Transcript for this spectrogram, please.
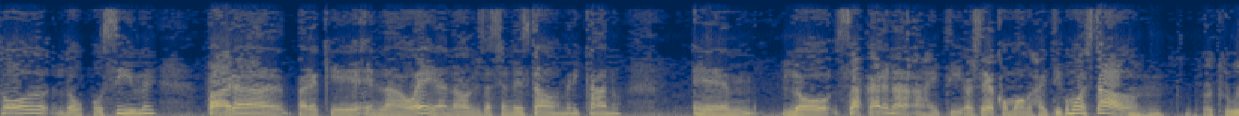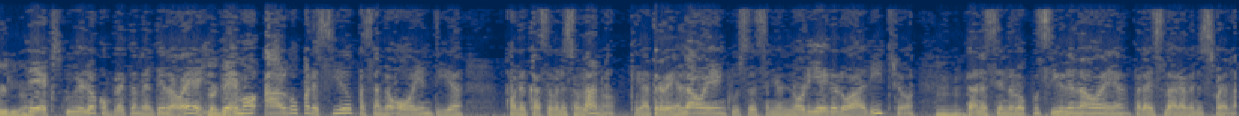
todo lo posible para, para que en la OEA, en la Organización de Estados Americanos, em, lo sacaran a, Haití, o sea, como Haití como Estado, de excluirlo completamente de la OEA. y vemos algo parecido pasando hoy en día con el caso venezolano, que a través de la OEA, incluso el señor Noriega lo ha dicho, están haciendo lo posible en la OEA para aislar a Venezuela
